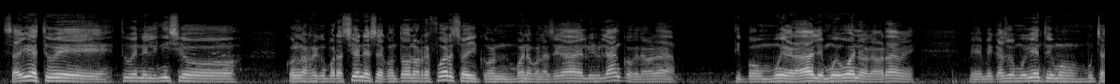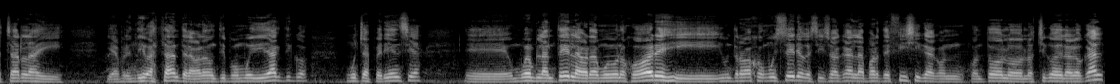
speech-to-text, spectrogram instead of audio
sabía, estuve, estuve en el inicio con las recuperaciones, o sea, con todos los refuerzos y con, bueno, con la llegada de Luis Blanco, que la verdad, tipo muy agradable, muy bueno, la verdad me me, cayó muy bien, tuvimos muchas charlas y, aprendí bastante, la verdad un tipo muy didáctico, mucha experiencia, eh, un buen plantel, la verdad muy buenos jugadores y, un trabajo muy serio que se hizo acá en la parte física con, todos los, chicos de la local,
